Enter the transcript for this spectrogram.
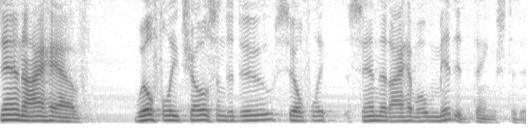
Sin I have willfully chosen to do, sin that I have omitted things to do.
